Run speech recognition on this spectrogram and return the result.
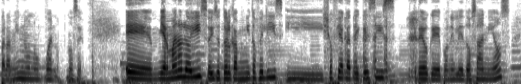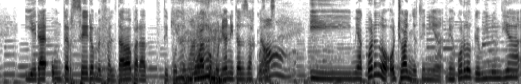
para mí no, no bueno, no sé. Eh, mi hermano lo hizo, hizo todo el caminito feliz y yo fui a catequesis, creo que ponerle dos años, y era un tercero, me faltaba para tipo ¡Qué tomar la comunión y todas esas cosas. No. Y me acuerdo, ocho años tenía, me acuerdo que vine un día,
